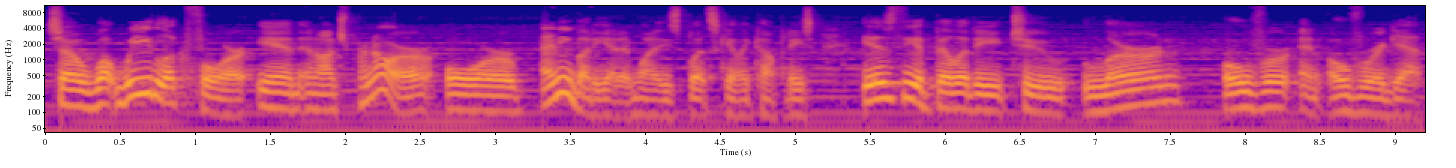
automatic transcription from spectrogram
So, what we look for in an entrepreneur or anybody at one of these blitzscaling companies is the ability to learn over and over again.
